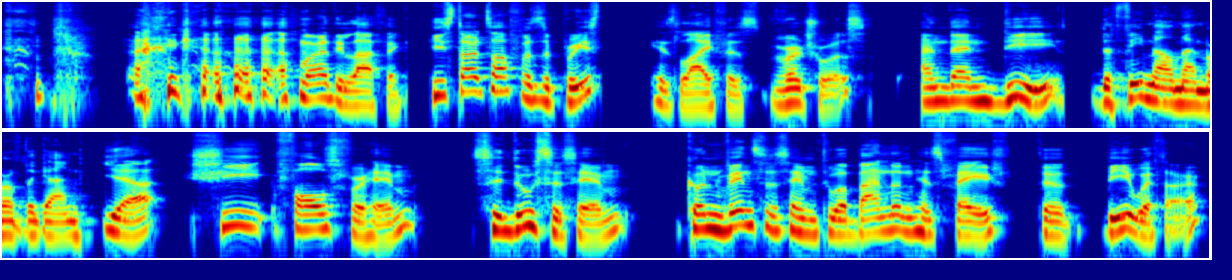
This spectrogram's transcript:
I'm already laughing. He starts off as a priest. His life is virtuous. And then Dee, The female member of the gang. yeah, she falls for him, seduces him, convinces him to abandon his faith to be with her,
